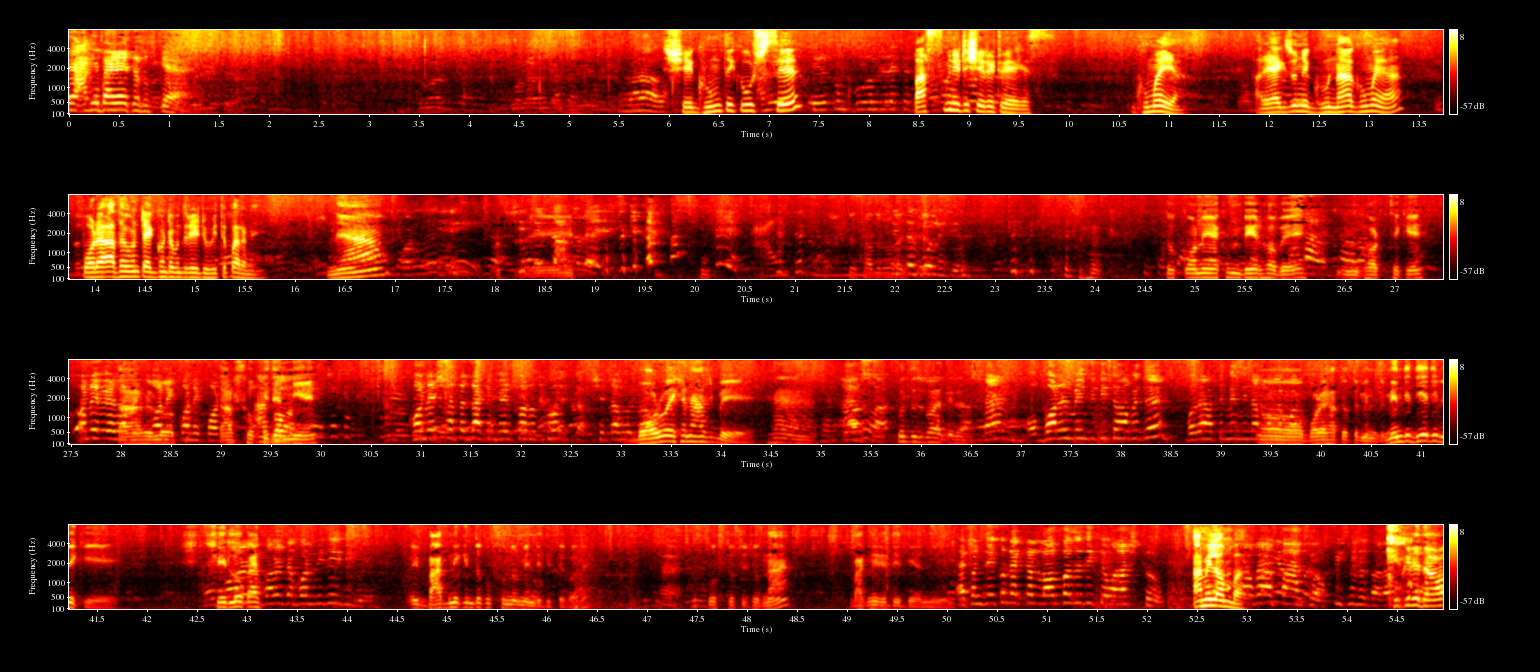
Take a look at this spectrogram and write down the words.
এ আগে বাইরে আইতাছিস কে সে ঘুম থেকে উঠছে পাঁচ মিনিটে সে রেট হয়ে গেছে। ঘুমাইয়া। আর একজনে না ঘুমাইয়া পরে আধা ঘণ্টা এক ঘণ্টার মধ্যে রেডি হইতে পারে নাই। নাও তো কনে এখন বের হবে ঘর থেকে। তার হলো সখীদের নিয়ে। কনের সাথে যাকে বের করো সেটা বড় এখানে আসবে? হ্যাঁ কুদ্দুস বরের মেহেন্দি দিতে হবে যে বরের হাতে মেহেন্দি না ও বড়ের হাতে তো মেহেন্দি মেহেন্দি দিয়ে দিবে কি? সেই লোক নিজেই দিবে। ওই বাগনি কিন্তু খুব সুন্দর মেহেন্দি দিতে পারে। প্রস্তুতি না? দিয়ে নিয়ে। এখন যে কোনো একটা লম্বা যদি কেউ আসতো। আমি লম্বা। পিছনে দাঁড়াও কুকিরে দাও।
